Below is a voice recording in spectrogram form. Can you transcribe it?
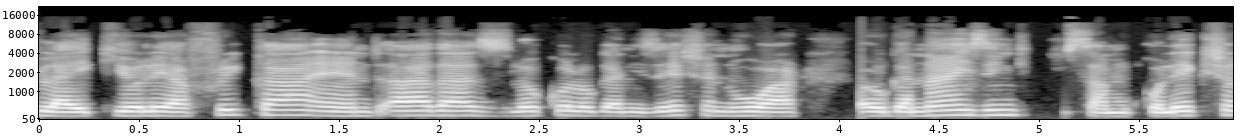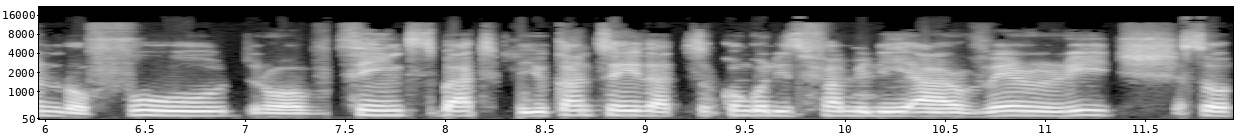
like Yole Africa, and others, local organization who are organizing some collection of food, of things. But you can't say that the Congolese family are very rich. So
